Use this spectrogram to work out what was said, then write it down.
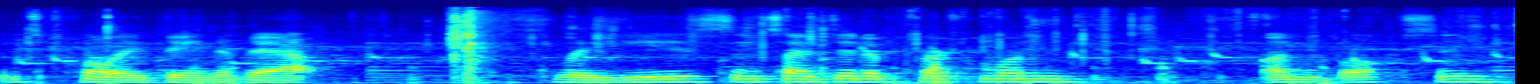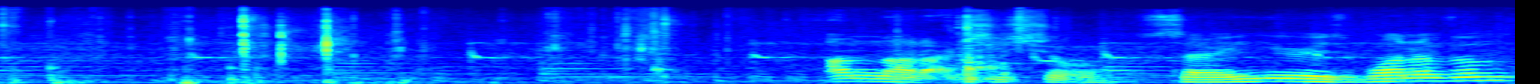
It's probably been about three years since I did a Pokemon unboxing. I'm not actually sure. So here is one of them.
